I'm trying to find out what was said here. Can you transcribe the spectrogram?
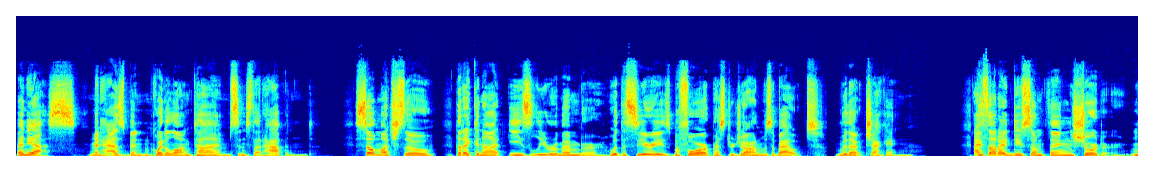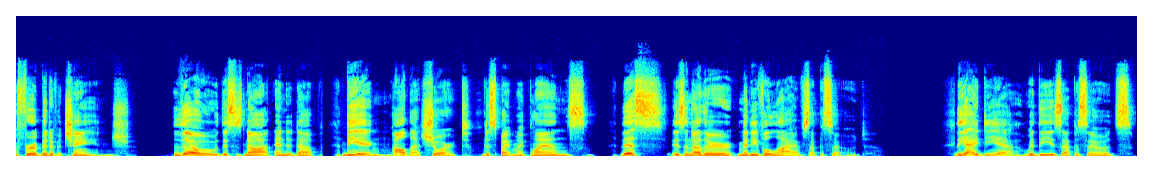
And yes, it has been quite a long time since that happened. So much so that I cannot easily remember what the series before Prester John was about without checking. I thought I'd do something shorter for a bit of a change. Though this has not ended up being all that short, despite my plans. This is another Medieval Lives episode. The idea with these episodes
